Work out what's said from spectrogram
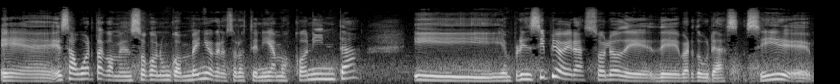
Eh, esa huerta comenzó con un convenio que nosotros teníamos con INTA y en principio era solo de, verduras, ¿sí? Eh,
